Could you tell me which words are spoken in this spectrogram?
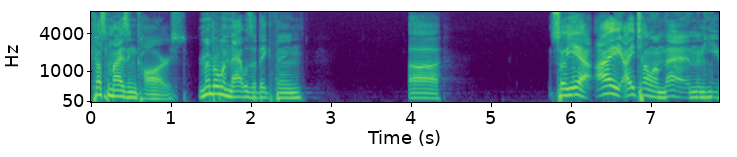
customizing cars. Remember when that was a big thing? Uh so yeah, I I tell him that and then he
